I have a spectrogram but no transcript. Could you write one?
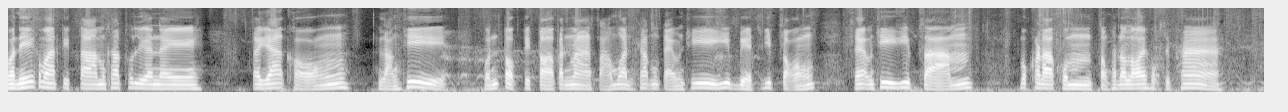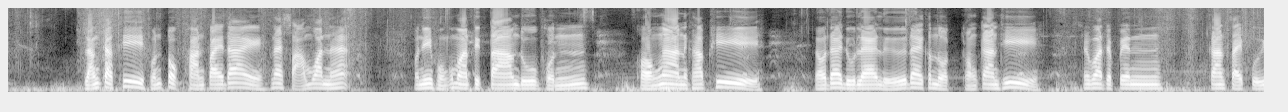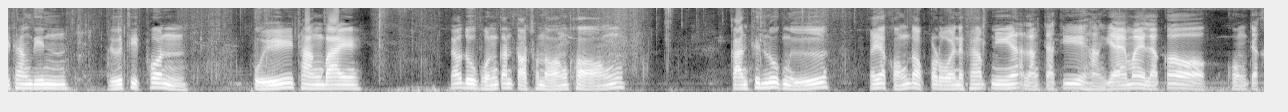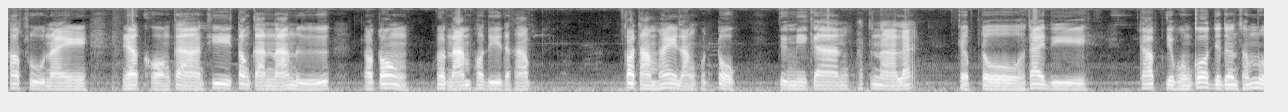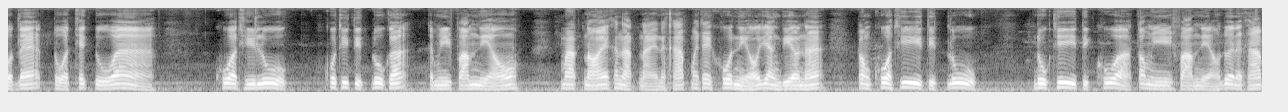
วันนี้ก็มาติดตามครับทุเรียนในระยะของหลังที่ฝนตกติดต่อกันมา 3 วันครับตั้งแต่วันที่ 21 22 และวันที่ 23 มกราคม 2565 หลังจากที่ฝนตกผ่านไปได้ได้ 3 วันนะฮะ วันนี้ผมก็มาติดตามดูผลของงานนะครับที่เราได้ดูแลหรือได้กำหนดของการที่ไม่ว่าจะเป็นการใส่ปุ๋ยทางดิน หรือฉีดพ่นปุ๋ยทางใบ แล้วดูผลการตอบสนองของการขึ้นลูกหรือระยะของดอกโปรยนะครับนี้ฮะหลังจากที่ห่างแย้ไหมแล้วก็ คงจะเข้าสู่ในระยะของการที่ต้องการน้ำหรือ เราต้องเพิ่มน้ำพอดีนะครับ ก็ทำให้หลังฝนตกจึงมีการพัฒนาและเติบโตได้ดี ครับเดี๋ยวผมก็จะเดินสำรวจและตรวจเช็คดูว่าขั้วที่ลูกขั้วที่ติดลูกอะจะมีความเหนียวมากน้อยขนาดไหนนะครับ ไม่ใช่ขั้วเหนียวอย่างเดียวนะ ต้องขั้วที่ติดลูก ลูกที่ติดขั้วต้องมีความเหนียวด้วยนะครับ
